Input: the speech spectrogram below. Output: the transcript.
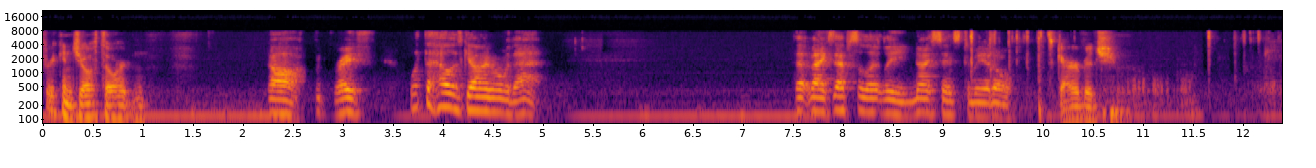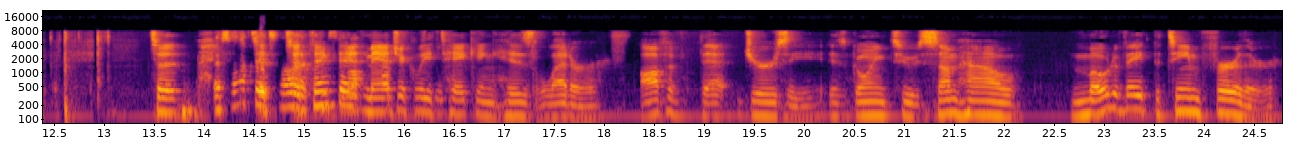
freaking Joe Thornton. Oh, good grief! What the hell is going on with that? That makes absolutely no sense to me at all. It's garbage. To It's to, to think that magically taking his letter off of that jersey is going to somehow motivate the team further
